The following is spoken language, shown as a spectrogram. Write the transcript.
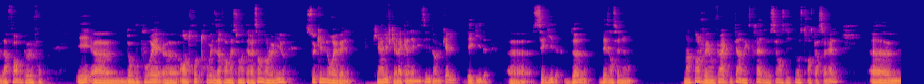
la forme que le fond. Et donc vous pourrez entre autres trouver des informations intéressantes dans le livre Ce qu'il nous révèle, qui est un livre qu'elle a canalisé, dans lequel des guides, ces guides donnent des enseignements. Maintenant, je vais vous faire écouter un extrait de séance d'hypnose transpersonnelle euh,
